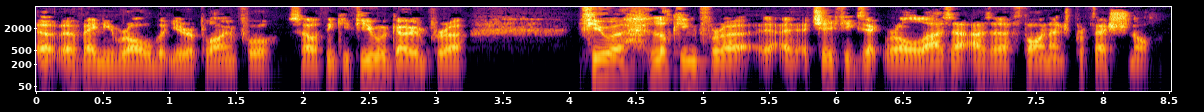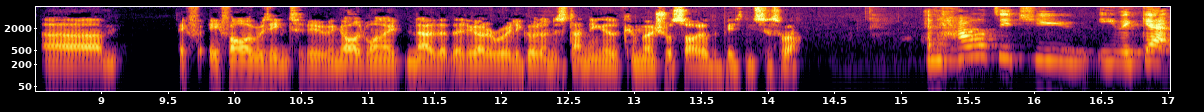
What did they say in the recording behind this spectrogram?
of any role that you're applying for. So I think if you were going for a if you were looking for a, a chief exec role as a as a finance professional, um, if if I was interviewing, I'd want to know that they've got a really good understanding of the commercial side of the business as well. And how did you either get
